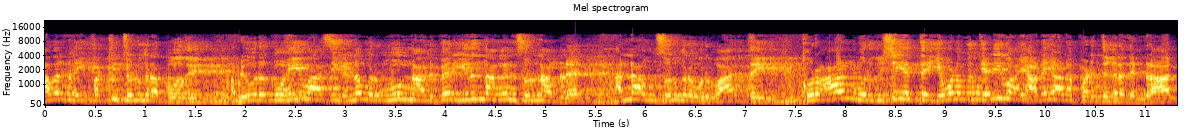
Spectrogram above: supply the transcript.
அவர்களை பற்றி சொல்லுகிற போது அப்படி ஒரு குகைவாசிகள்ல ஒரு மூணு நாலு பேர் இருந்தாங்கன்னு சொல்லலாம்ல அல்லாஹ் சொல்லுகிற ஒரு வார்த்தை குரான் ஒரு விஷயத்தை எவ்வளவு தெளிவாய் அடையாளப்படுத்துகிறது என்றால்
